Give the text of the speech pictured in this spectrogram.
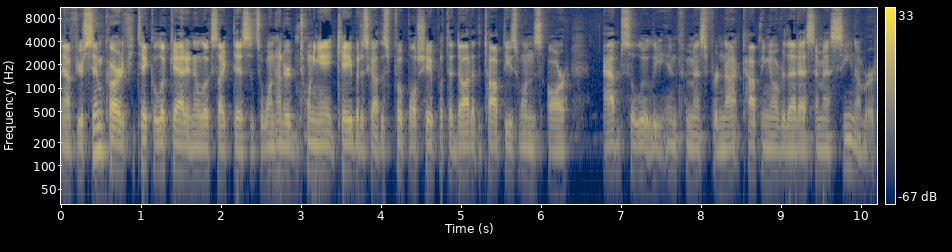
Now, if your SIM card, if you take a look at it and it looks like this, it's a 128K, but it's got this football shape with the dot at the top. These ones are absolutely infamous for not copying over that SMSC number,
